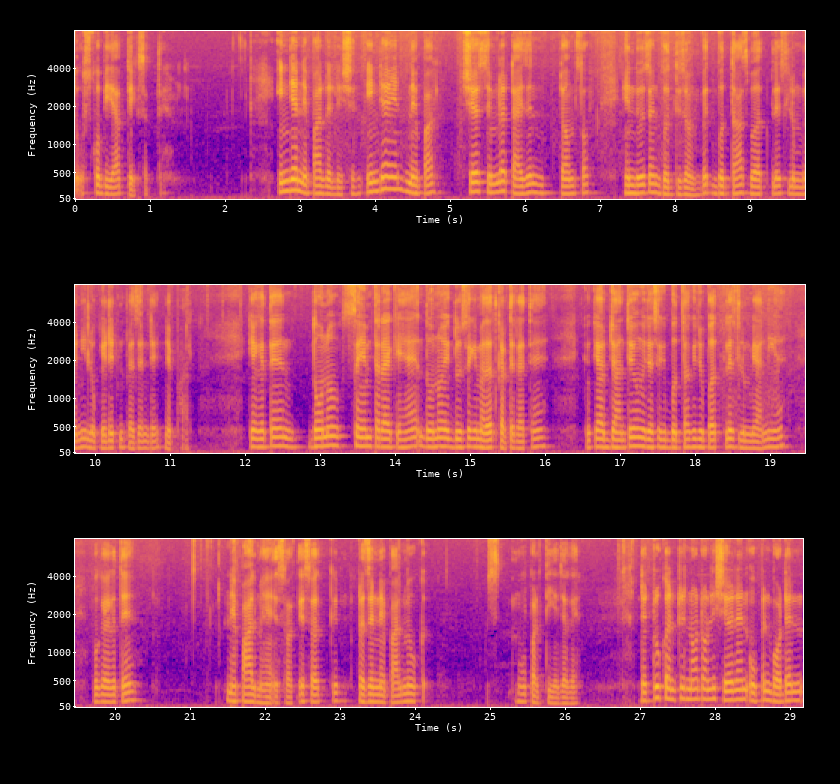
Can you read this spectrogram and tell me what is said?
तो उसको भी आप देख सकते हैं। India Nepal relation India and Nepal share similar ties in terms of Hindus and Buddhism with Buddha's birth place Lumbini located in present day Nepal क्या कहते हैं? दोनों सेम तरह के हैं, दोनों एक दूसरे की मदद करते रहते हैं। क्योंकि आप जानते होंगे जैसे कि बुद्धा की जो बर्थ प्लेस लुम्बियानी है, वो क्या कहते हैं? नेपाल में है इस वक्त। इस वक्त प्रेजेंट नेपाल में वो वो पड़ती है जगह। The two countries not only share an open border and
